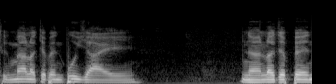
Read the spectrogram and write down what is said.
ถึงแม้เราจะเป็นผู้ใหญ่นะเราจะเป็น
